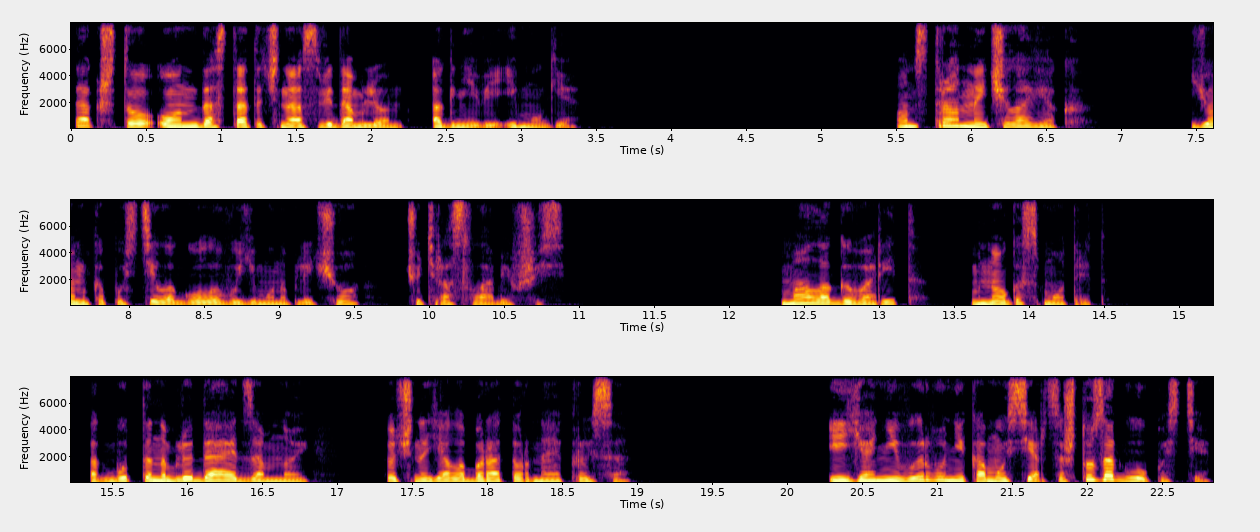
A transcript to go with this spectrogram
Так что он достаточно осведомлен о гневе и муге. Он странный человек. Йонка пустила голову ему на плечо, чуть расслабившись. Мало говорит, много смотрит. Как будто наблюдает за мной, точно я лабораторная крыса. И я не вырву никому сердце, что за глупости?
